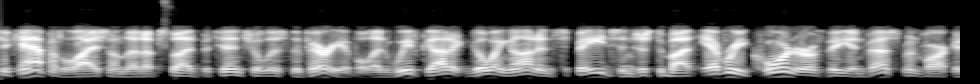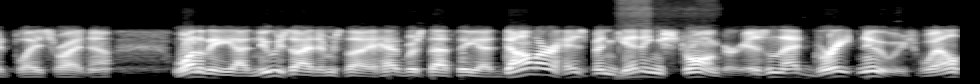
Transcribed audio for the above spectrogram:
to capitalize on that upside potential is the variable. And we've got it going on in spades in just about every corner of the investment marketplace right now. One of the uh, news items that I had was that the uh, dollar has been getting stronger. Isn't that great news? Well,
